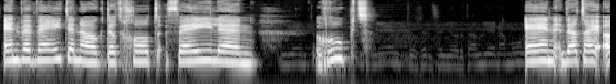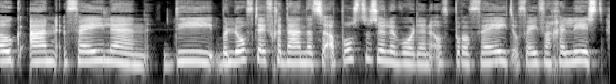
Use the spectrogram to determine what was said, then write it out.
En we weten ook dat God velen roept en dat hij ook aan velen die belofte heeft gedaan dat ze apostel zullen worden, of profeet of evangelist.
